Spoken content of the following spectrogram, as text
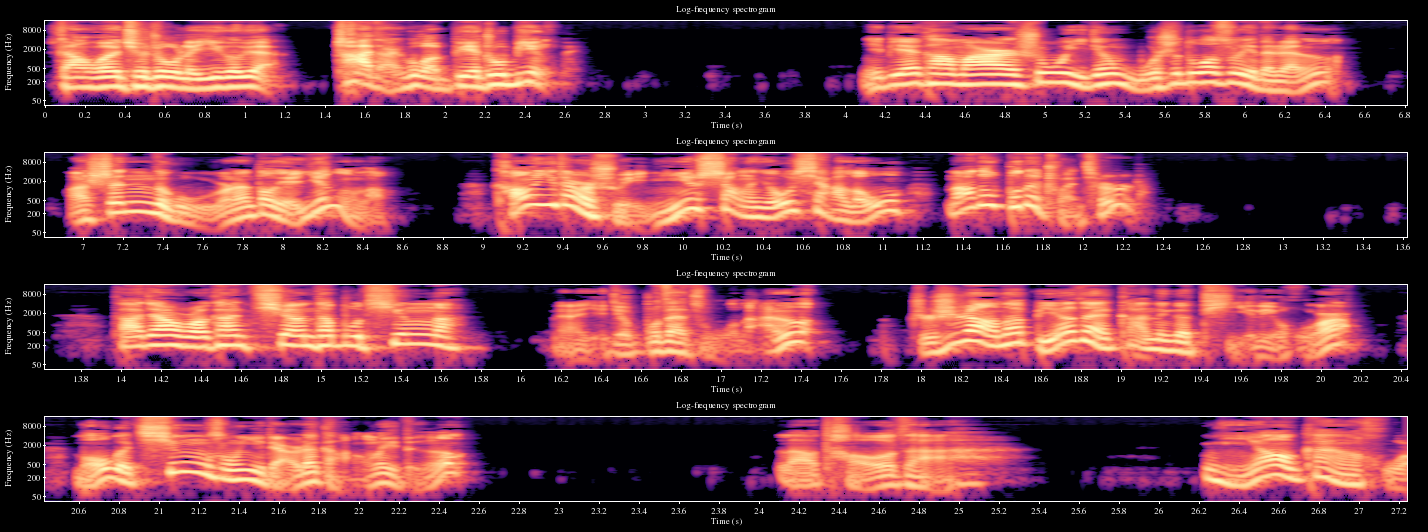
上回去住了一个月，差点给我憋出病来。你别看我二叔已经五十多岁的人了，啊，身子骨呢倒也硬朗。扛一袋水泥上楼下楼，那都不带喘气儿的。大家伙看劝他不听啊，那也就不再阻拦了，只是让他别再干那个体力活，谋个轻松一点的岗位得了。老头子，你要干活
